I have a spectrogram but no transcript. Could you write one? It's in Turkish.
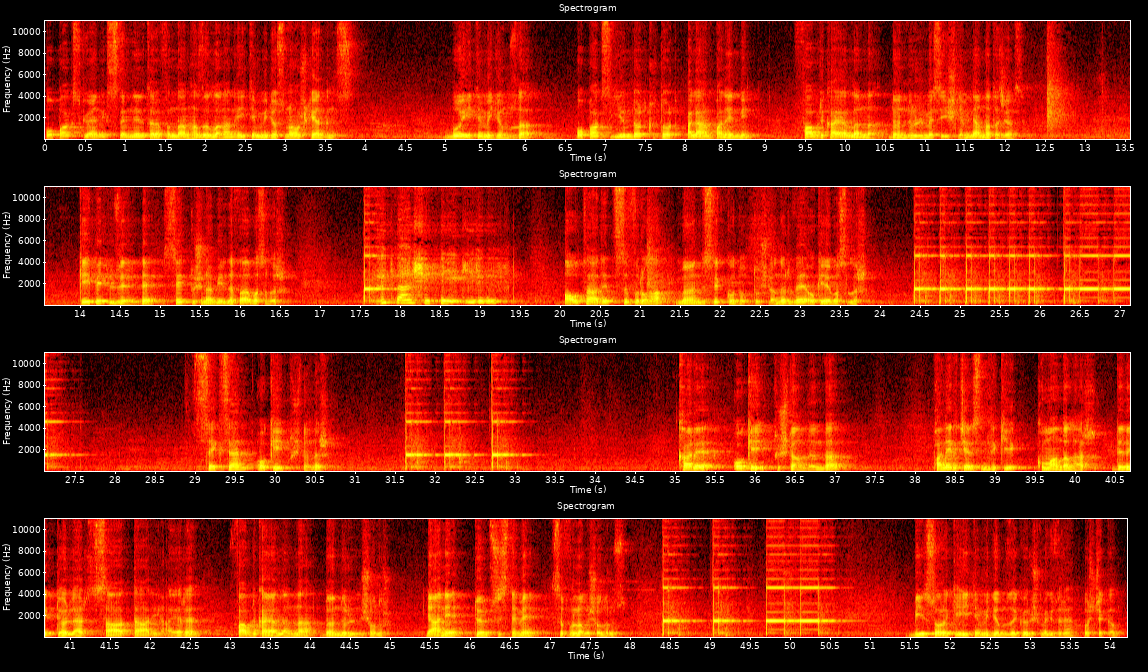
OPAX güvenlik sistemleri tarafından hazırlanan eğitim videosuna hoş geldiniz. Bu eğitim videomuzda OPAX 2444 alarm panelinin fabrika ayarlarına döndürülmesi işlemini anlatacağız. Gamepad üzerinde set tuşuna bir defa basılır. Lütfen şifreye giriniz. 6 adet sıfır olan mühendislik kodu tuşlanır ve OK'ye basılır. ...80 OK tuşlanır. Kare OK tuşlandığında... ...panel içerisindeki kumandalar, dedektörler, saat tarih ayarı... ...fabrika ayarlarına döndürülmüş olur. Yani tüm sistemi sıfırlamış oluruz. Bir sonraki eğitim videomuzda görüşmek üzere, hoşçakalın.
